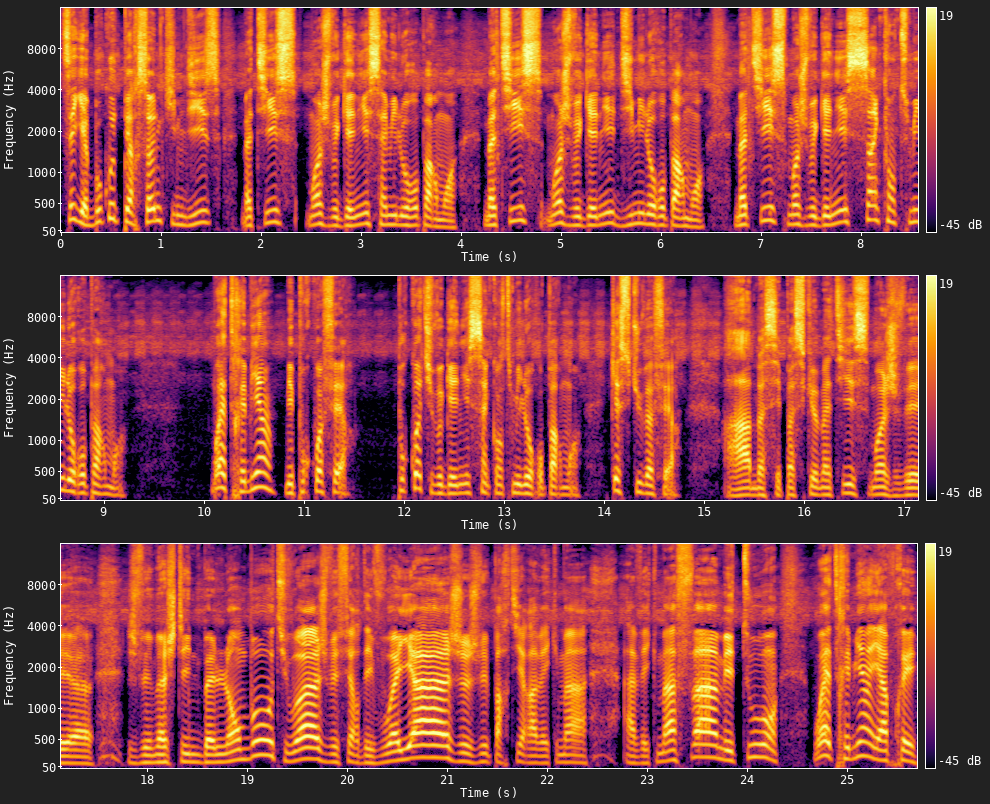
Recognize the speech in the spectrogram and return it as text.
sais, il y a beaucoup de personnes qui me disent Mathis, moi je veux gagner 5000 euros par mois. Mathis, moi je veux gagner 10 000 euros par mois. Mathis, moi je veux gagner 50 000 euros par mois. Ouais, très bien, mais pourquoi faire? Pourquoi tu veux gagner 50 000 euros par mois? Qu'est-ce que tu vas faire? Ah bah c'est parce que Mathis, moi je vais, euh, je vais m'acheter une belle lambeau, tu vois, je vais faire des voyages, je vais partir avec ma, avec ma femme et tout. Ouais, très bien. Et après?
